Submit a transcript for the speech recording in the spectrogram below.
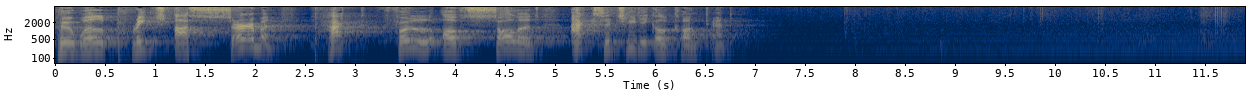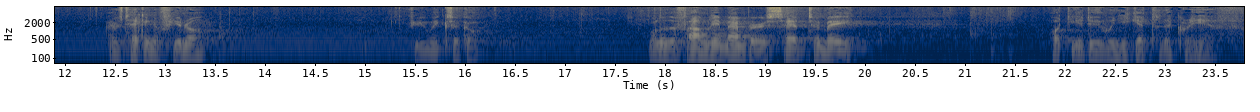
who will preach a sermon packed full of solid exegetical content. I was taking a funeral a few weeks ago. One of the family members said to me, What do you do when you get to the grave?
